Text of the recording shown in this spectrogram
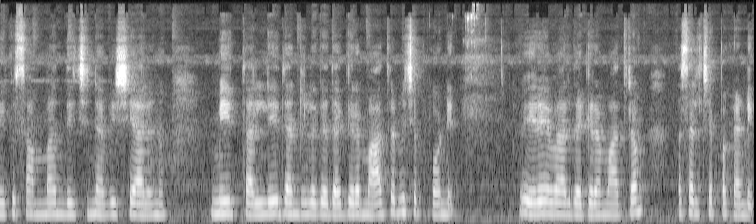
మీకు సంబంధించిన విషయాలను మీ తల్లిదండ్రుల దగ్గర మాత్రమే చెప్పుకోండి. వేరే వారి దగ్గర మాత్రం అసలు చెప్పకండి.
